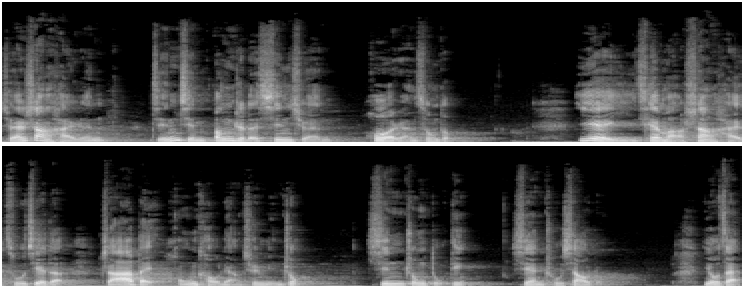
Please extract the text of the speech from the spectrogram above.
全上海人紧紧绷着的心弦豁然松动。”业已迁往上海租界的闸北、虹口两区民众心中笃定，现出笑容，又在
